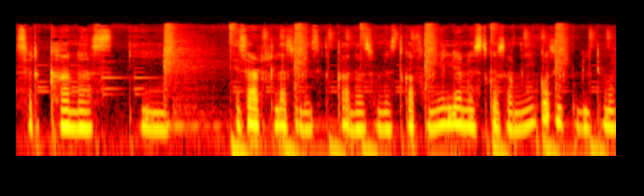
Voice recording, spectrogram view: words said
cercanas y esas relaciones cercanas son nuestra familia, nuestros amigos y por último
